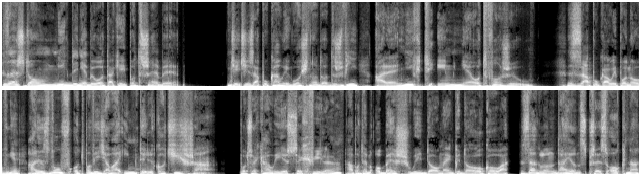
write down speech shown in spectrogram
zresztą nigdy nie było takiej potrzeby. Dzieci zapukały głośno do drzwi, ale nikt im nie otworzył. Zapukały ponownie, ale znów odpowiedziała im tylko cisza. Poczekały jeszcze chwilę, a potem obeszły domek dookoła, zaglądając przez okna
